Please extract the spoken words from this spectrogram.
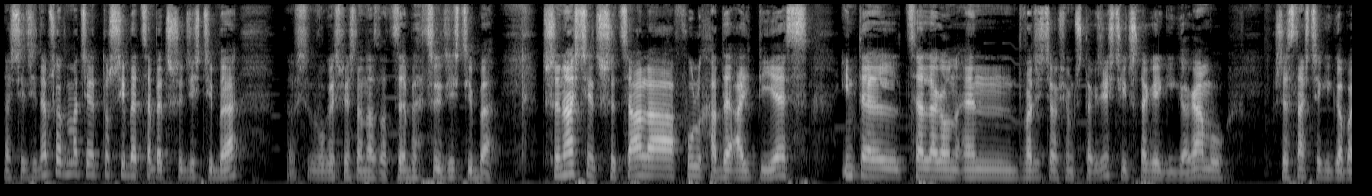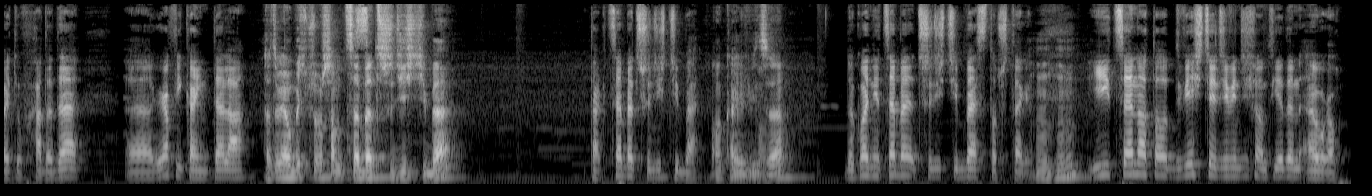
na sieci. Na przykład macie Toshiba CB30B, to jest w ogóle śmieszna nazwa, CB30B. 13,3 cala, Full HD IPS, Intel Celeron N2840, 4 GB RAMu, 16 GB HDD, e, grafika Intela, A to miał być, przepraszam, CB30B? tak, CB30B. Okej, Taki widzę. Dokładnie CB30B 104. Mhm. I cena to 291 euro.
